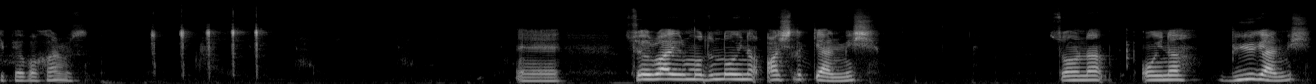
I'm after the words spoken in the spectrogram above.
Tipe bakar mısın? Ee, Survivor modunda oyuna açlık gelmiş. Sonra oyuna büyü gelmiş.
